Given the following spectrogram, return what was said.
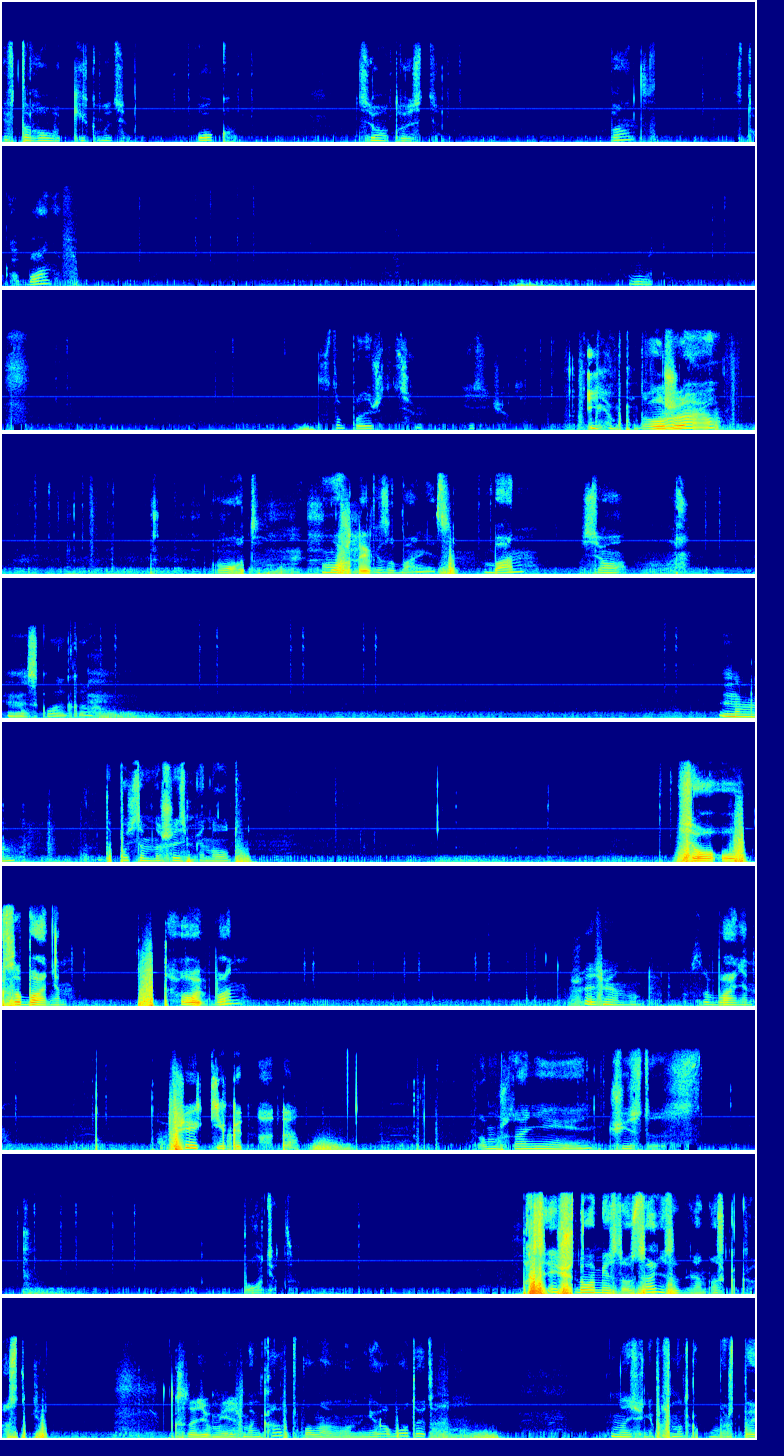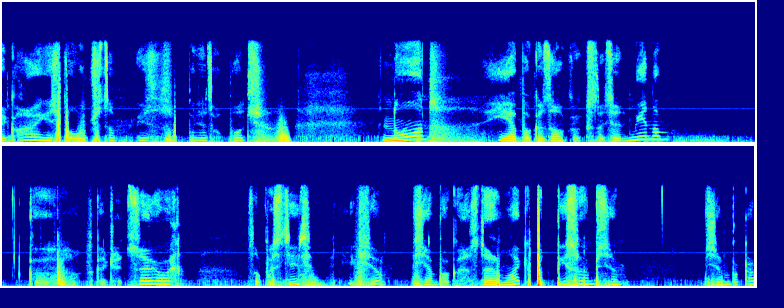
И второго кикнуть. Ок. Все, то есть бан. Столько банов. Вот. Стоп, подождите. Я сейчас. Я продолжаю. Вот. Можно их забанить бан. Все. Насколько? На, допустим, на 6 минут. Все, ок, забанен. Второй бан. 6 минут. Забанен. Вообще кикать надо потому что они чисто портят. Последнего места останется для нас как раз таки. Кстати, у меня есть Майнкрафт, по-моему, он не работает. Но сегодня посмотрю, может поиграю, если получится, если будет работать. Ну вот, я показал, как стать админом, как скачать сервер, запустить и все. Всем пока. Ставим лайки, подписываемся. Всем пока.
